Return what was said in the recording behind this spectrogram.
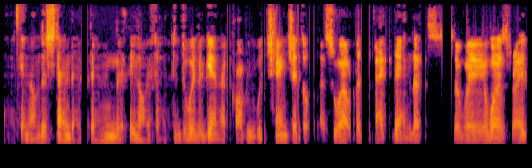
I can understand that. And you know, if I had to do it again, I probably would change it as well. But back then, that's the way it was, right?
